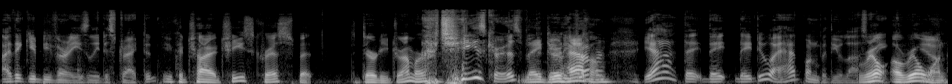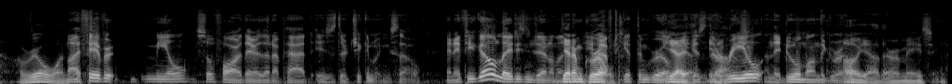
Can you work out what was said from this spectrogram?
I think you'd be very easily distracted. You could try a cheese crisp at the Dirty Drummer. Cheese crisp. They the do have Drummer. 'em. Yeah, they, they they do. I had one with you last real, week. a real Yeah. one, a real one. My favorite meal so far there that I've had is their chicken wings, though. And if you go, ladies and gentlemen, get them grilled. have to get them grilled Yeah, yeah, because they're yeah. real and they do them on the grill. oh yeah, they're amazing.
